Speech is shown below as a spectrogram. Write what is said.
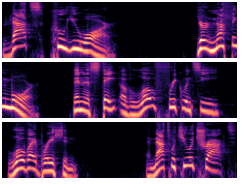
That's who you are. You're nothing more than a state of low frequency, low vibration. And that's what you attract.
